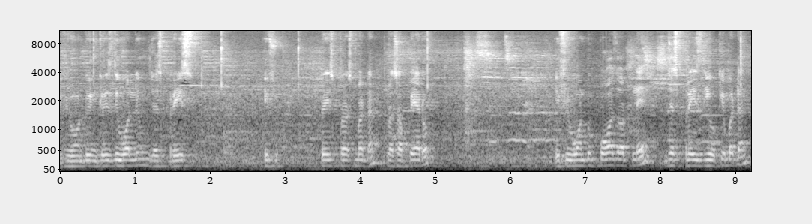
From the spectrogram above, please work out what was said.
If you want to increase the volume just press if press plus button plus up arrow. If you want to pause or play just press the ok button.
